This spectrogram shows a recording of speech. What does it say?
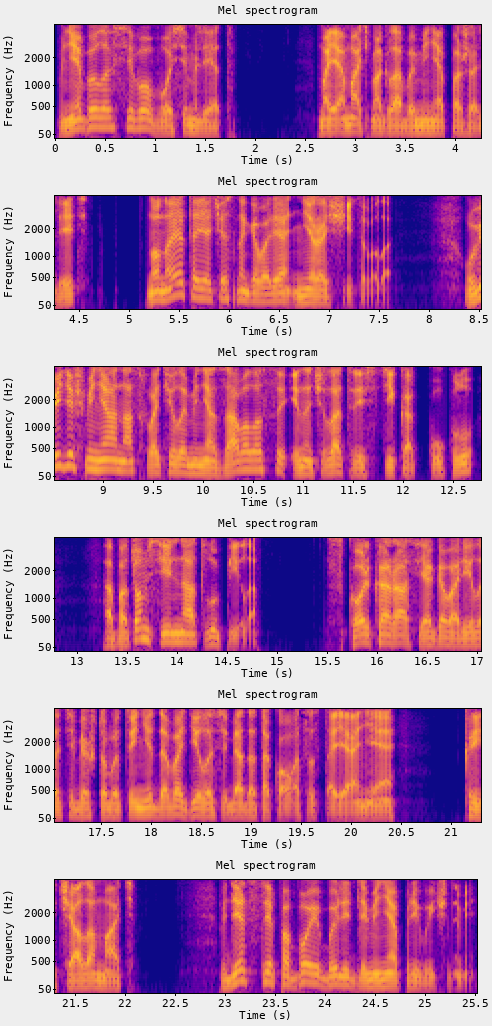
Мне было всего восемь лет. Моя мать могла бы меня пожалеть, но на это я, честно говоря, не рассчитывала. Увидев меня, она схватила меня за волосы и начала трясти, как куклу, а потом сильно отлупила. «Сколько раз я говорила тебе, чтобы ты не доводила себя до такого состояния!» — кричала мать. В детстве побои были для меня привычными.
